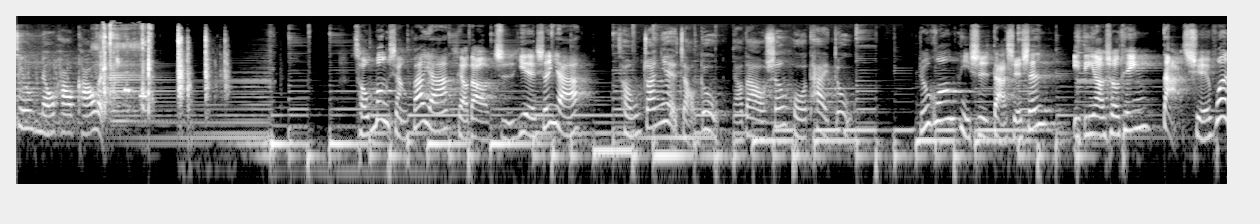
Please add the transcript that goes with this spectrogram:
to Know How College。从梦想发芽聊到职业生涯，从专业角度聊到生活态度。如果你是大学生，一定要收听《大学问》。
